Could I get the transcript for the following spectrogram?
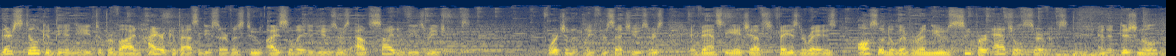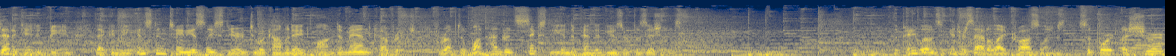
there still could be a need to provide higher capacity service to isolated users outside of these regions. Fortunately for such users, Advanced EHF's phased arrays also deliver a new Super Agile service, an additional dedicated beam that can be instantaneously steered to accommodate on-demand coverage for up to 160 independent user positions. The payload's intersatellite crosslinks support assured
